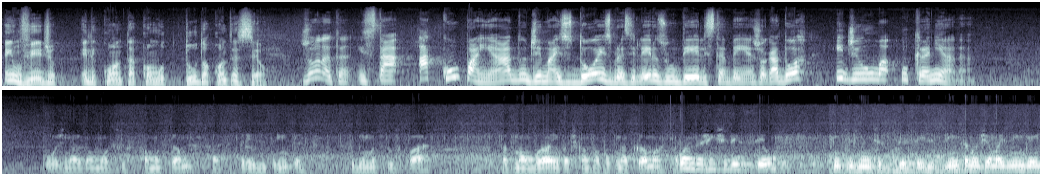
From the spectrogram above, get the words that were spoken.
Em um vídeo, ele conta como tudo aconteceu. Jonathan está acompanhado de mais dois brasileiros, um deles também é jogador, e de uma ucraniana. Hoje, na hora do almoço, almoçamos às 13h30, subimos para os quartos para tomar um banho, para descansar um pouco na cama. Quando a gente desceu, simplesmente às 16h30 não tinha mais ninguém.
